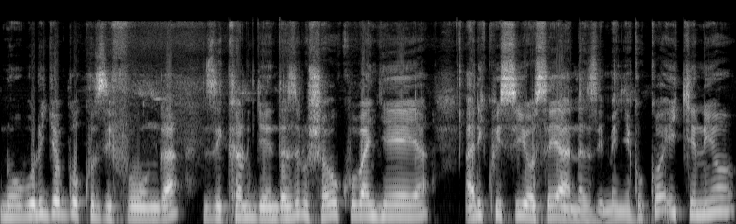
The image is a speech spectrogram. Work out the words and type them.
ni uburyo bwo kuzifunga zikagenda zirushaho kuba nkeya ariko isi yose yanazimenye. Kuko ikintu iyo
